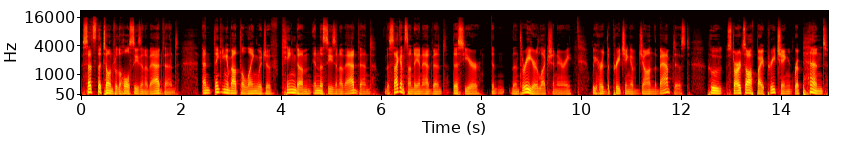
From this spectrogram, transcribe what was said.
sets the tone for the whole season of Advent. And thinking about the language of kingdom in the season of Advent, the second Sunday in Advent this year, in the three year lectionary, we heard the preaching of John the Baptist, who starts off by preaching, Repent,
